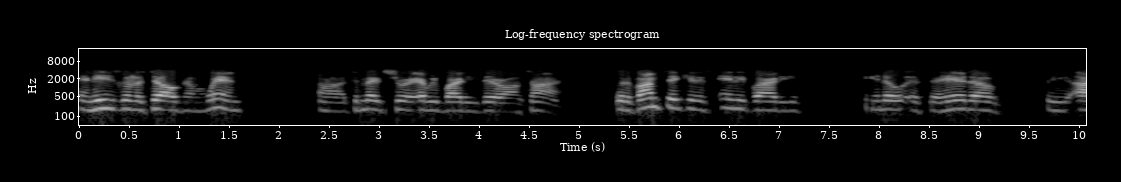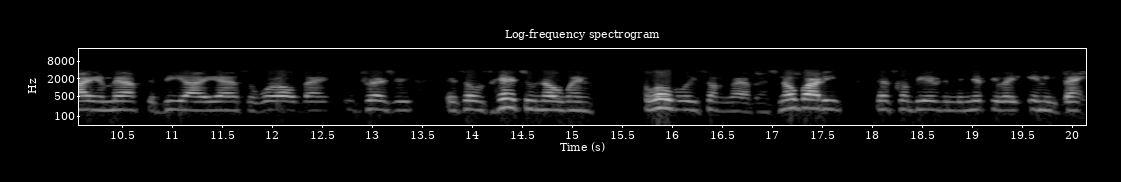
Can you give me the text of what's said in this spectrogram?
and he's going to tell them when uh, to make sure everybody's there on time. But if I'm thinking it's anybody, you know, it's the head of the IMF, the BIS, the World Bank, the Treasury, it's those heads who know when globally something happens. Nobody that's going to be able to manipulate any bank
